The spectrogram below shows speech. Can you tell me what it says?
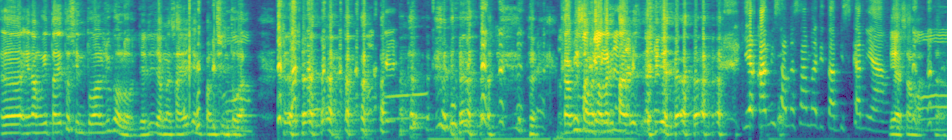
eh, Inang Wita itu sintual juga loh, jadi jangan saya aja yang dipanggil sintual. Oke. kami sama-sama ditabis. ya kami sama-sama ditabiskan ya Iya sama. Oh.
